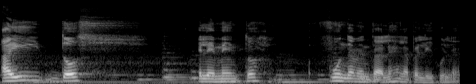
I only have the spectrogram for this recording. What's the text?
hay dos elementos fundamentales en la película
